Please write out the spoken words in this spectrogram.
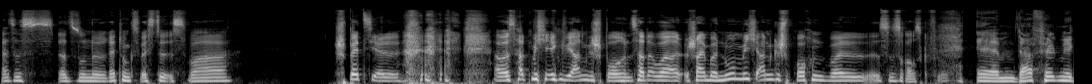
Also es, also so eine Rettungsweste, es war speziell. Aber es hat mich irgendwie angesprochen. Es hat aber scheinbar nur mich angesprochen, weil es ist rausgeflogen. Ähm, da fällt mir,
